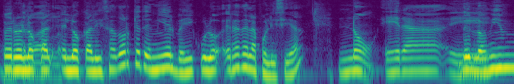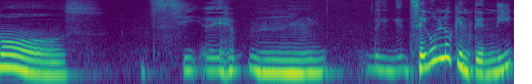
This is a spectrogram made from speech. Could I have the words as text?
pero el, local- el localizador que tenía el vehículo era de la policía, No, era... eh, de los mismos... Sí, eh, mm, según lo que entendí,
